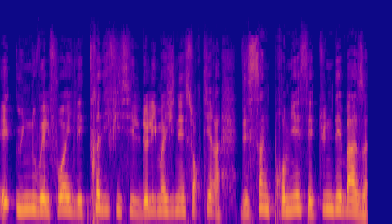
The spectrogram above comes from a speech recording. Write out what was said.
Et une nouvelle fois il est très difficile de l'imaginer sortir des cinq premiers, c'est une des bases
